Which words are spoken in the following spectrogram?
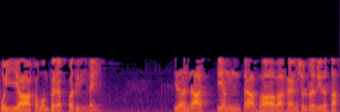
பொய்யாகவும் பிறப்பதில்லை. இது வந்து அத்தியந்த அபாவகன்னு சொல்றது இதத்தான்.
